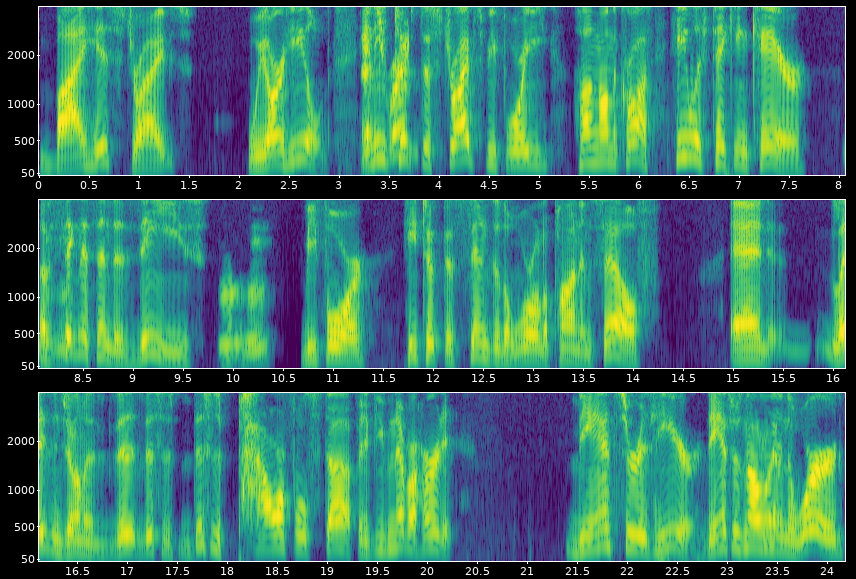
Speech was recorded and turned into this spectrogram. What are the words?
by his stripes, we are healed. That's and he right. took the stripes before he hung on the cross. He was taking care of mm-hmm. sickness and disease mm-hmm. Before he took the sins of the world upon himself. And ladies and gentlemen, this, this is this is powerful stuff. And if you've never heard it, the answer is here. The answer is not only yeah. in the word,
